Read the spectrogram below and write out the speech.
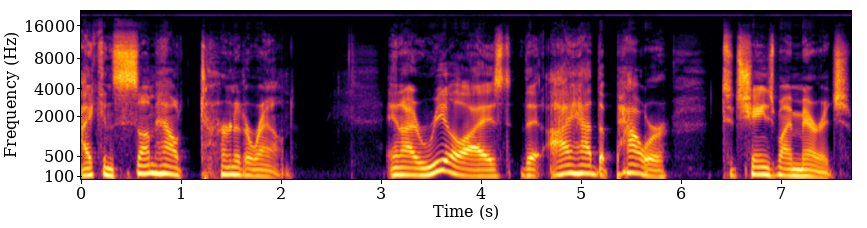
I can somehow turn it around. And I realized that I had the power to change my marriage.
